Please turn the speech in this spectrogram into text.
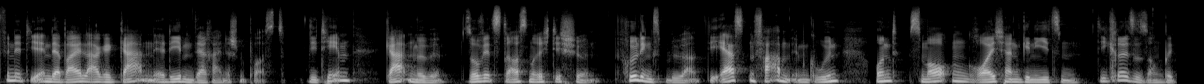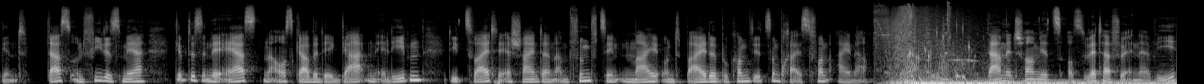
findet ihr in der Beilage Garten erleben der Rheinischen Post. Die Themen Gartenmöbel, so wird es draußen richtig schön. Frühlingsblüher, die ersten Farben im Grün und Smoken, Räuchern, Genießen. Die Grillsaison beginnt. Das und vieles mehr gibt es in der ersten Ausgabe der Garten erleben. Die zweite erscheint dann am 15. Mai und beide bekommt ihr zum Preis von einer. Damit schauen wir jetzt aufs Wetter für NRW.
